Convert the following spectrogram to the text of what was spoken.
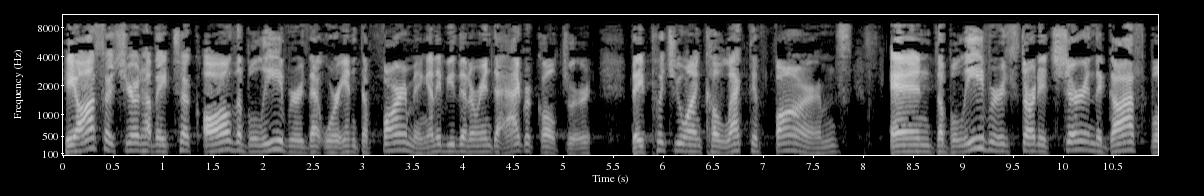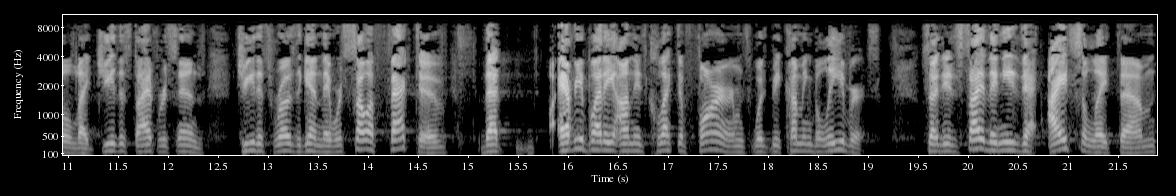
He also shared how they took all the believers that were into farming. Any of you that are into agriculture, they put you on collective farms and the believers started sharing the gospel like Jesus died for sins, Jesus rose again. They were so effective that everybody on these collective farms was becoming believers. So they decided they needed to isolate them.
